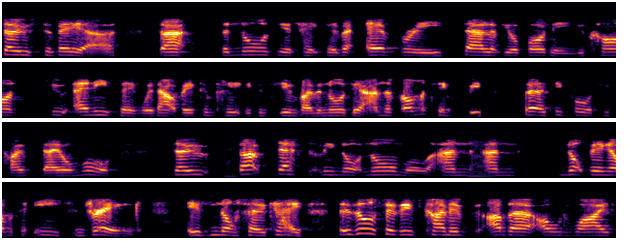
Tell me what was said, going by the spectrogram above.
so severe that the nausea takes over every cell of your body. You can't do anything without being completely consumed by the nausea. And the vomiting can be 30, 40 times a day or more. So that's definitely not normal. And, and not being able to eat and drink is not okay. There's also these kind of other old wives'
